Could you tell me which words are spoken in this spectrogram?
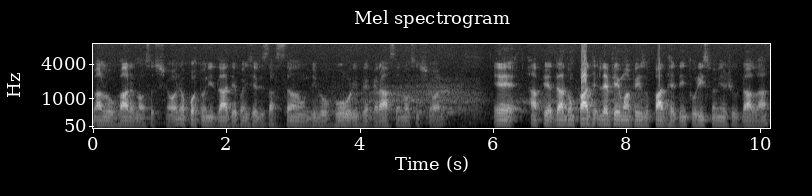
a louvar a Nossa Senhora, é uma oportunidade de evangelização, de louvor e de graça a Nossa Senhora. É, a piedade, um padre, levei uma vez o padre redentorista para me ajudar lá,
